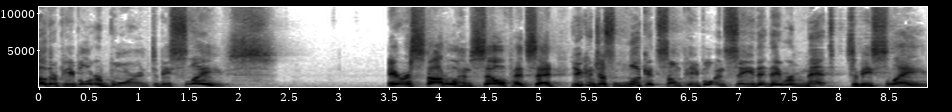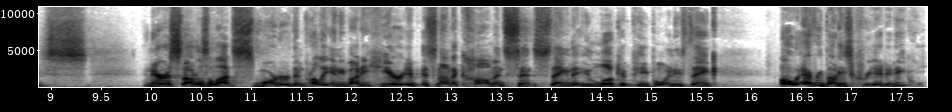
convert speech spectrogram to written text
other people are born to be slaves. Aristotle himself had said, you can just look at some people and see that they were meant to be slaves. And Aristotle's a lot smarter than probably anybody here. It's not a common sense thing that you look at people and you think, oh, everybody's created equal.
